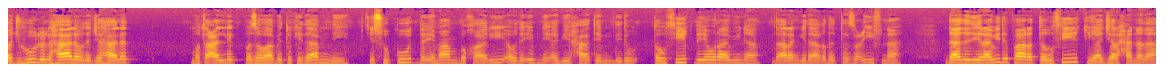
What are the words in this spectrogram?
مجهول الحال او د جهالت متعلق په ضوابطو کې دام دي چې سکوت د امام بخاری او د ابن ابي حاتم د توثیق دی یو راوی نه دا رنګ داغه د تضعیف نه دا د راوی د پاره توثیق یا جرح نه ده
